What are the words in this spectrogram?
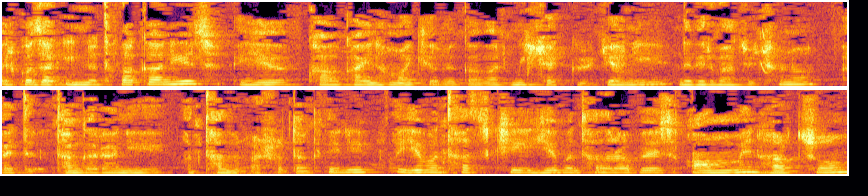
2009 թվականից եւ քաղաքային համայնքի ղեկավար Միշակ Գյուրջյանի նվիրվածությունը այդ թանգարանի ընդհանուր աշխատանքների եւ ընթացքի եւ ընդհանրապես ամեն հարցում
